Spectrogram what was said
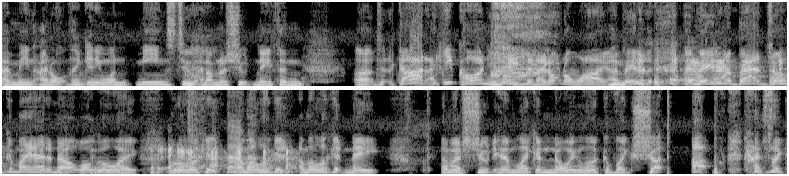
I mean I don't think anyone means to, and I'm gonna shoot Nathan. Uh, t- God, I keep calling you Nathan. I don't know why. I made it. I made it a bad joke in my head, and now it won't go away. I'm gonna look at. I'm gonna look at. I'm gonna look at Nate. I'm gonna shoot him like a knowing look of like, shut up. It's like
